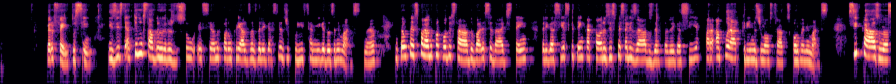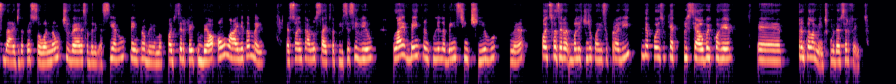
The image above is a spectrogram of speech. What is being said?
Perfeito, sim. Existem aqui no estado do Rio Grande do Sul, esse ano foram criadas as delegacias de polícia amiga dos animais, né? Então está espalhado por todo o estado, várias cidades têm delegacias que têm cartórios especializados dentro da delegacia para apurar crimes de maus tratos contra animais. Se caso na cidade da pessoa não tiver essa delegacia, não tem problema, pode ser feito BO online também. É só entrar no site da Polícia Civil, lá é bem tranquilo, é bem instintivo, né? Pode fazer o boletim de ocorrência por ali e depois o que é policial vai correr é, tranquilamente, como deve ser feito.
